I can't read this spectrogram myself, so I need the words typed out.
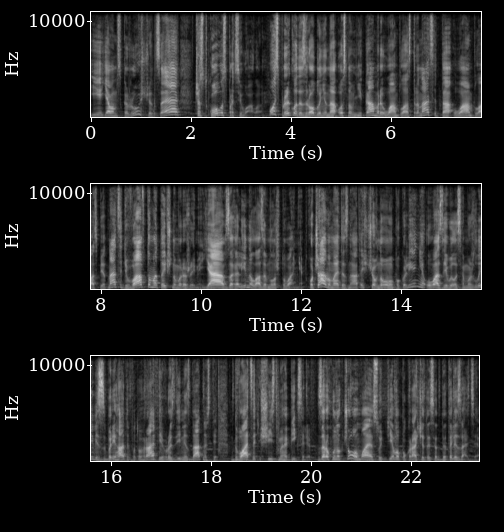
І я вам скажу, що це частково спрацювало. Ось приклади зроблені на основні камери OnePlus 13 та OnePlus 15 в автоматичному режимі. Я взагалі не лазив налаштування. Хоча ви маєте знати, що в новому поколінні у вас з'явилася можливість зберігати фотографії в роздільній здатності 26 мегапікселів, за рахунок чого має суттєво покращитися деталізація.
